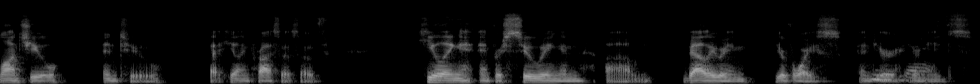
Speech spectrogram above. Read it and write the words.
launch you into that healing process of healing and pursuing and um, valuing your voice and your your needs.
